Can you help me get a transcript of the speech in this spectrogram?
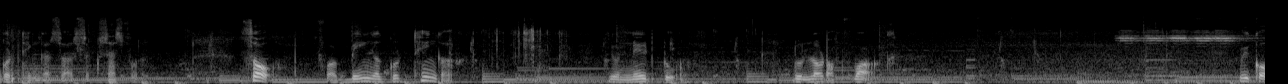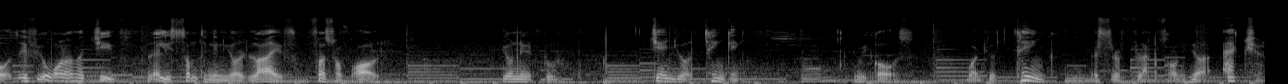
good thinkers are successful. So, for being a good thinker, you need to do a lot of work. Because if you want to achieve really something in your life, first of all, you need to change your thinking. Because what you think is reflects on your action.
